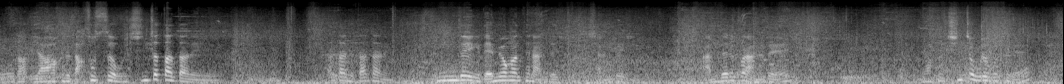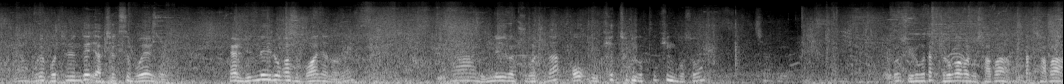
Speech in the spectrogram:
오나야 근데 나섰어 우리 진짜 단단해. 단단해 단단해. 근데 이게 네 명한테는 안 되지. 그렇지 안 되지. 안 되는 건 안돼. 야 그럼 진짜 오래 버티네. 야 오래 버티는데? 야 잭스 뭐야 이거? 야 릴레이로 가서 뭐하냐 너네? 아 릴레이가 죽었나? 어? 이 캐트리가 포킹 보소? 그렇지 이런 거 딱 들어가가지고 잡아. 딱 잡아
